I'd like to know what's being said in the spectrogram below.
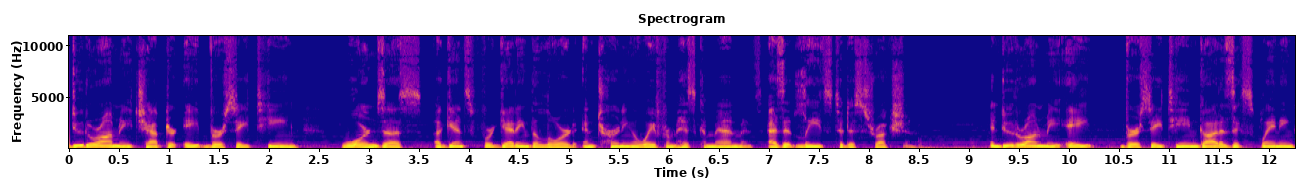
Deuteronomy chapter 8, verse 18, warns us against forgetting the Lord and turning away from his commandments, as it leads to destruction. In Deuteronomy 8, verse 18, God is explaining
